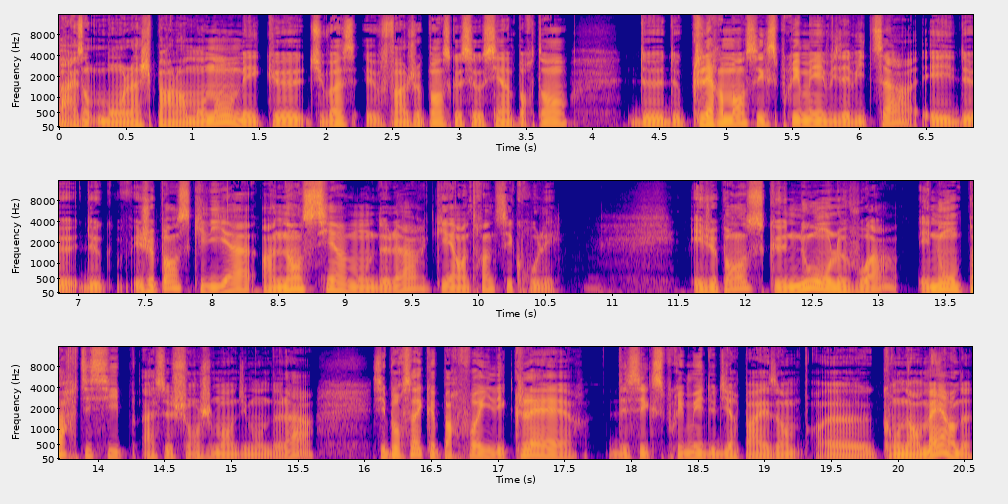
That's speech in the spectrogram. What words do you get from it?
par exemple, bon là je parle en mon nom, mais que tu vois, enfin je pense que c'est aussi important de, clairement s'exprimer vis-à-vis de ça et de, je pense qu'il y a un ancien monde de l'art qui est en train de s'écrouler. Et je pense que nous, on le voit, et nous, on participe à ce changement du monde de l'art. C'est pour ça que parfois, il est clair de s'exprimer, de dire, par exemple, euh, qu'on emmerde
